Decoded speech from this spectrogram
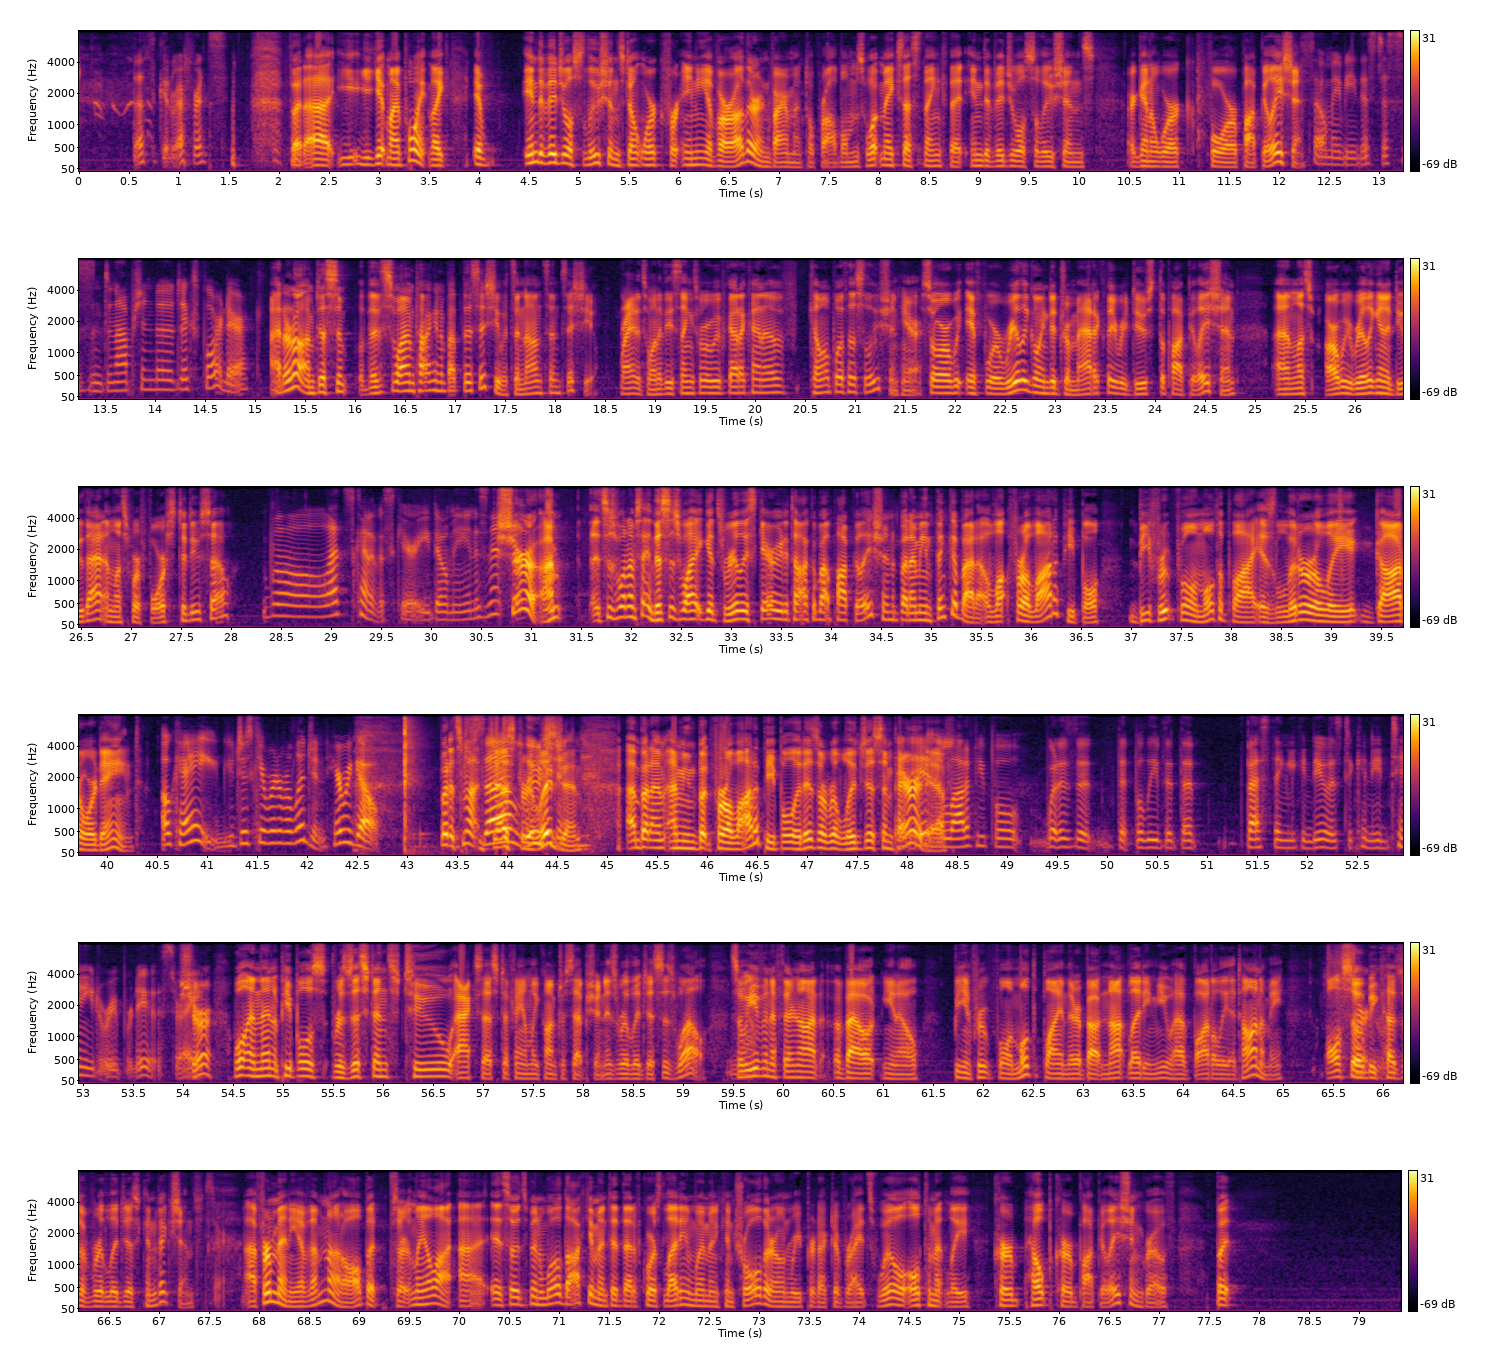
That's a good reference. but uh, you, you get my point. Like, if individual solutions don't work for any of our other environmental problems, what makes us think that individual solutions are going to work for population? So maybe this just isn't an option to, to explore, Derek. I don't know. I'm just sim- this is why I'm talking about this issue. It's a nonsense issue, right? It's one of these things where we've got to kind of come up with a solution here. So, are we, if we're really going to dramatically reduce the population, unless are we really going to do that unless we're forced to do so? Well, that's kind of a scary domain, isn't it? Sure, I'm. This is what I'm saying. This is why it gets really scary to talk about population. But I mean, think about it. A lot for a lot of people, be fruitful and multiply is literally God ordained. Okay, you just get rid of religion. Here we go. But it's not just religion. Um, but I'm, I mean, but for a lot of people, it is a religious And it- imperative. a lot of people, what is it, that believe that the best thing you can do is to continue to reproduce, right? Sure. Well, and then people's resistance to access to family contraception is religious as well. So Yeah. even if they're not about, you know, being fruitful and multiplying, they're about not letting you have bodily autonomy. Also Certainly. because of religious convictions. Uh, for many of them, not all, but certainly a lot. Uh, so it's been well documented that, of course, letting women control their own reproductive rights will ultimately curb, help curb population growth.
